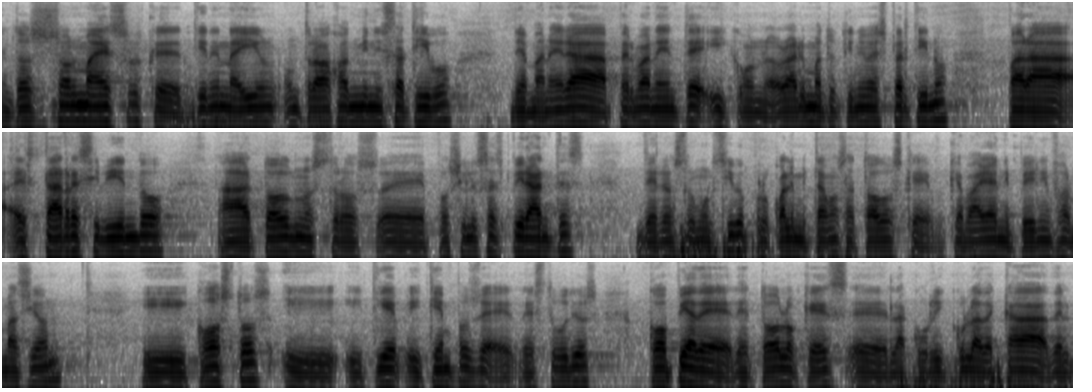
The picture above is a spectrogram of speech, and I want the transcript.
Entonces son maestros que tienen ahí un trabajo administrativo de manera permanente y con horario matutino y vespertino para estar recibiendo a todos nuestros eh, posibles aspirantes de nuestro municipio, por lo cual invitamos a todos que, vayan y piden información y costos y, tiempos de, estudios, copia de, todo lo que es eh, la currícula de cada, del,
